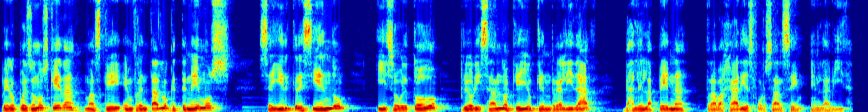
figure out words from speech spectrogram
pero pues no nos queda más que enfrentar lo que tenemos seguir creciendo y sobre todo priorizando aquello que en realidad vale la pena trabajar y esforzarse en la vida.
